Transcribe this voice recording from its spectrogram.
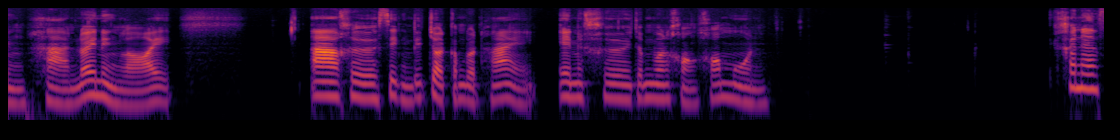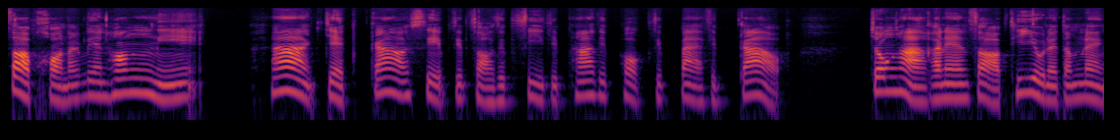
1หารด้วย 100 R คือสิ่งที่โจทย์กำหนดให้ N คือจำนวนของข้อมูล คะแนนสอบของนักเรียนห้องนี้ห้าเจ็ดเก้าสิบสิบสองสิบสี่สิบห้าสิบหกสิบแปดสิบเก้าจงหาคะแนนสอบที่อยู่ในตำแหน่ง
